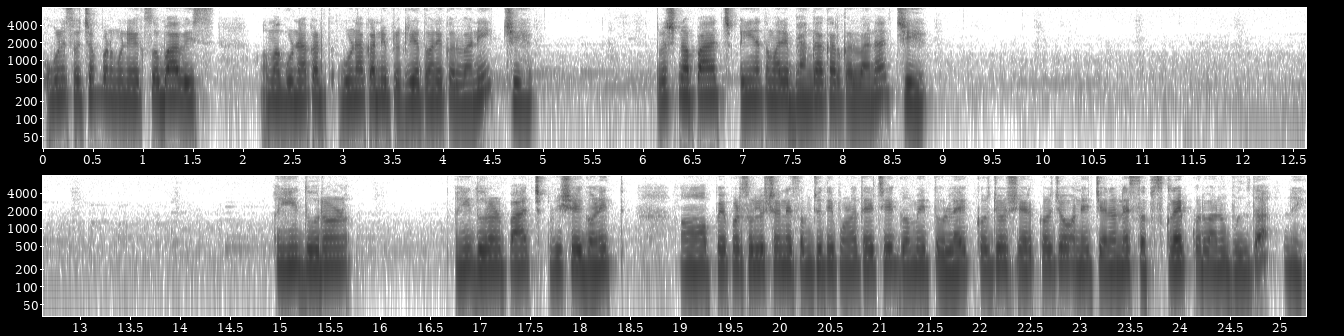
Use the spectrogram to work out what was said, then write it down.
ઓગણીસો છપ્પન ગુણ્યા એકસો બાવીસ. આમાં ગુણાકાર, ગુણાકારની પ્રક્રિયા તમારે કરવાની છે. પ્રશ્ન પાંચ, અહીંયા તમારે ભાંગાકાર કરવાના છે. અહીં ધોરણ અહીં ધોરણ પાંચ વિષય ગણિત પેપર સોલ્યુશનને સમજૂતી પૂર્ણ થાય છે. ગમે તો લાઇક કરજો શેર કરજો અને ચેનલને સબસ્ક્રાઈબ કરવાનું ભૂલતા નહીં.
